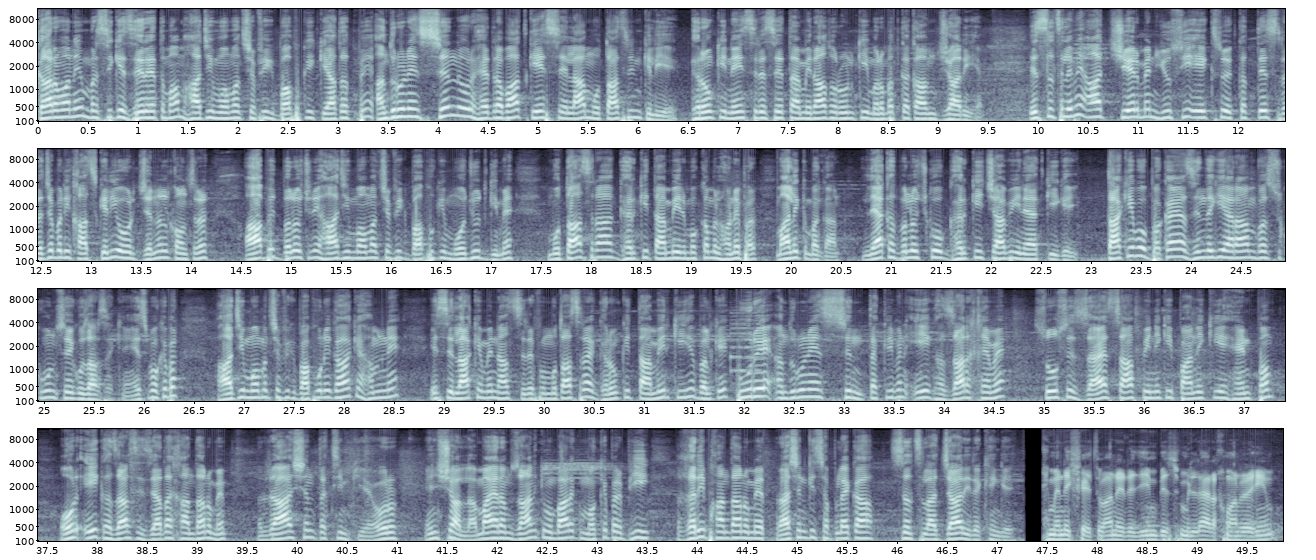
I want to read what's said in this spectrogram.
कारवान मरसी के जेर एहतमाम हाजी मोहम्मद शफीक बापू की क्यादत में अंदरून सिंध और हैदराबाद के सैलाब मुतासरीन के लिए घरों की नई सिरे से तमीरत और उनकी मरम्मत का काम जारी है। इस सिलसिले में आज चेयरमैन यू सी एक सौ इकतीस रजब अली खास के लिए और जनरल काउंसलर आबिद बलोच ने हाजी मोहम्मद शफीक बापू की मौजूदगी में मुतासरा घर की तमीर मुकम्मल होने पर मालिक मकान, लियाकत बलोच को घर की चाबी इनायत की गई। ताकि वो बकाया ज़िंदगी आराम व सुकून से गुजार सकें। इस मौके पर हाजी मोहम्मद शफीक बापू ने कहा कि हमने इस इलाके में न सिर्फ़ मुतासर घरों की तामीर की है, बल्कि पूरे अंदरून सिंध तकरीबन एक हज़ार खेमे, सौ से जायद साफ़ पीने की पानी की हैंडपम्प और एक हज़ार से ज़्यादा ख़ानदानों में राशन तकसीम किया है। और इन माह रमज़ान के मुबारक मौके पर भी गरीब ख़ानदानों में राशन की सप्लाई का सिलसिला जारी रखेंगे। मैंने शैतवान रजीम रहीम।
